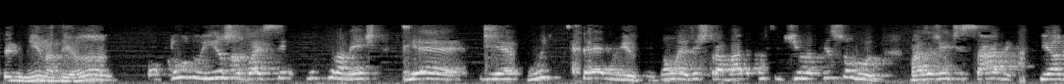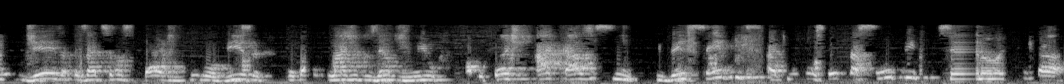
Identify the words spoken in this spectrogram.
femininas, a DEAN, então, tudo isso vai ser futuramente e é, e é muito sério isso. Então a gente trabalha com sigilo absoluto. Mas a gente sabe que Angra dos apesar de ser uma cidade desenvolvida, com mais de 200 mil habitantes, há casos sim. E vem sempre, aqui o conceito está sempre sendo notificado.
